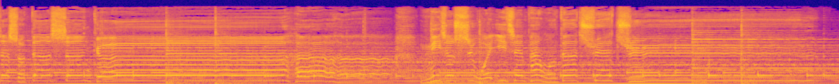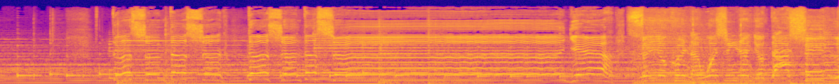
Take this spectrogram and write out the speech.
这首的圣歌，你就是我一切盼望的结局。得胜，得胜，得胜，得胜。Yeah，虽有困难，我心仍有大喜乐。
